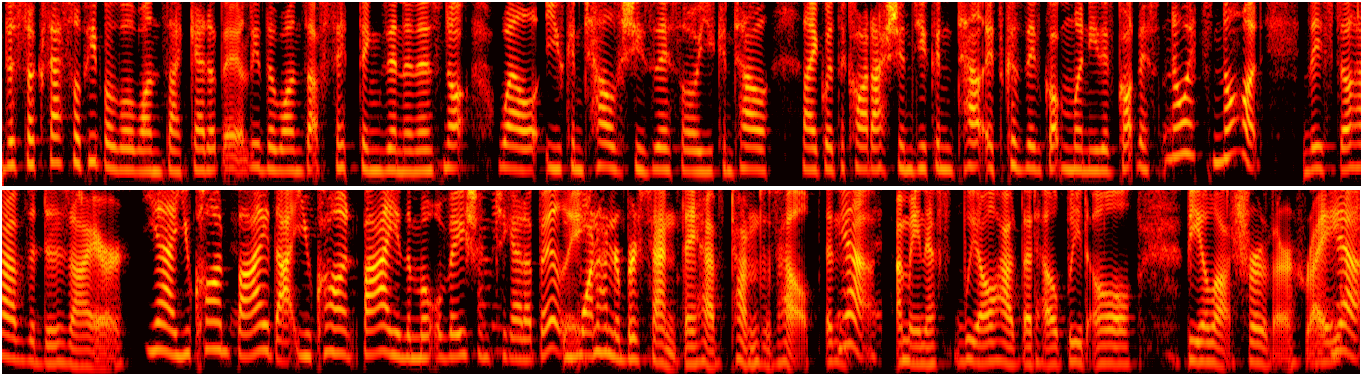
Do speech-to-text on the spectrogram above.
the successful people are the ones that get up early, the ones that fit things in. And it's not, well, you can tell she's this, or you can tell, like with the Kardashians, you can tell it's because they've got money, they've got this. No, it's not. They still have the desire. Yeah, you can't buy that. You can't buy the motivation to get up early. 100% they have tons of help. And Yeah. I mean, if we all had that help, we'd all be a lot further, right? Yeah.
